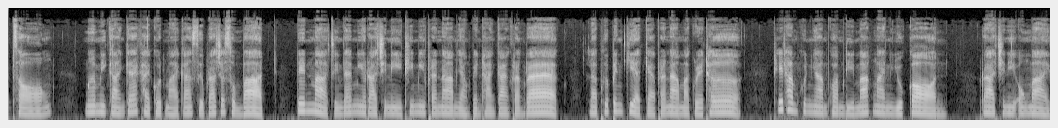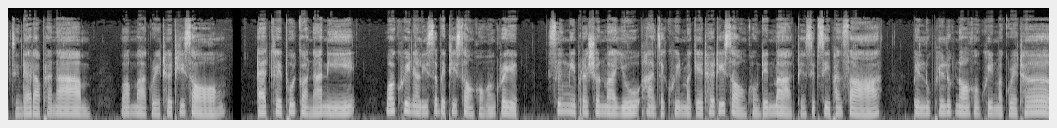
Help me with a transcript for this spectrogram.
1972 เมื่อมีการแก้ไขกฎหมายการสืบราชสมบัติ เดนมาร์กจึงได้มีราชินีที่มีพระนามอย่างเป็นทางการครั้งแรก และเพื่อเป็นเกียรติแก่พระนางมาเกรเทอร์ ที่ทำคุณงามความดีมากมายในยุคก่อน ราชินีองค์ใหม่จึงได้รับพระนามว่ามาเกรเทอร์ที่สองแอดเคยพูดก่อนหน้านี้ ว่าควีนอลิซาเบธที่2ของอังกฤษ ซึ่งมีพระชนมายุห่างจากควีนมาเกรเทอร์ที่2ของเดนมาร์กถึง 14พรรษา เป็นลูกพี่ลูกน้องของควีนมาเกรเทอร์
